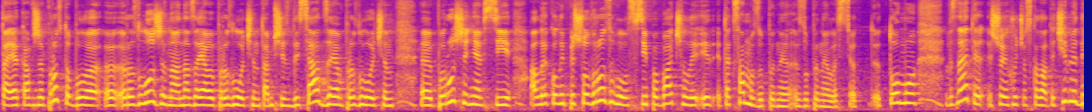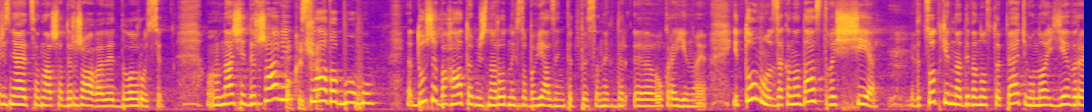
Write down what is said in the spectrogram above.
та яка вже просто була е, розложена на заяви про злочин, там 60 заяв про злочин, е, порушення всі. Але коли пішов розголос, всі побачили і так само зупини, зупинилося. Тому ви знаєте, що я хочу сказати? Чим відрізняється наша держава від Білорусі? В нашій державі, Поки слава Богу, дуже багато міжнародних зобов'язань підписаних дер- е, Україною. І тому законодавство ще відсотків на 95 воно євро,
